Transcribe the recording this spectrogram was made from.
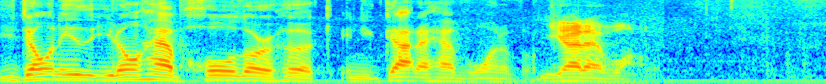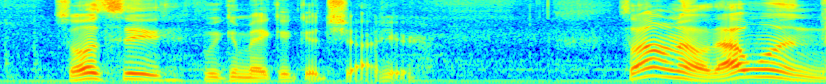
You don't either you don't have hold or hook and you got to have one of them. You got to have one. So let's see if we can make a good shot here. So I don't know, that one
